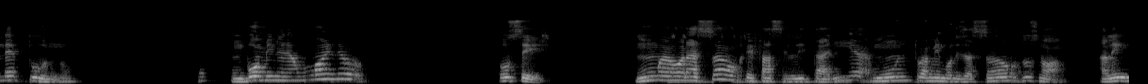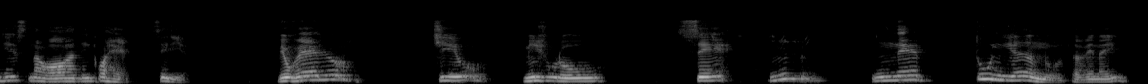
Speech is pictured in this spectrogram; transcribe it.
Netuno um bom mnemônio, ou seja, uma oração que facilitaria muito a memorização dos nomes. Além disso, na ordem correta, seria: Meu velho tio me jurou ser um netuniano. Tá vendo aí?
